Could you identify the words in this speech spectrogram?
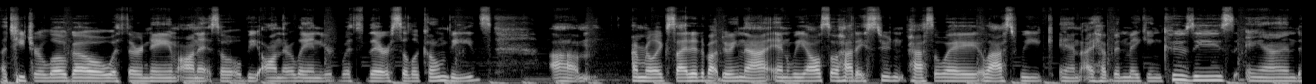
a teacher logo with their name on it. So it will be on their lanyard with their silicone beads. Um, I'm really excited about doing that. And we also had a student pass away last week, and I have been making koozies and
